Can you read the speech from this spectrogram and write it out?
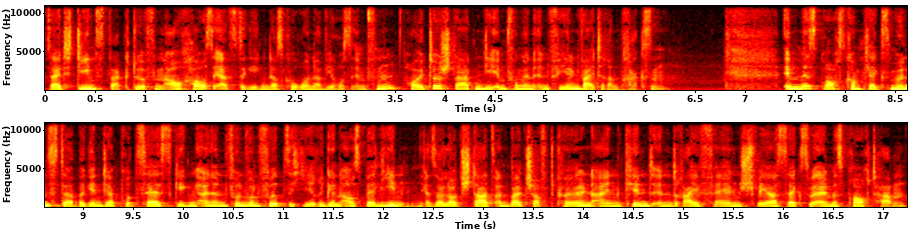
Seit Dienstag dürfen auch Hausärzte gegen das Coronavirus impfen. Heute starten die Impfungen in vielen weiteren Praxen. Im Missbrauchskomplex Münster beginnt der Prozess gegen einen 45-Jährigen aus Berlin. Er soll laut Staatsanwaltschaft Köln ein Kind in drei Fällen schwer sexuell missbraucht haben.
